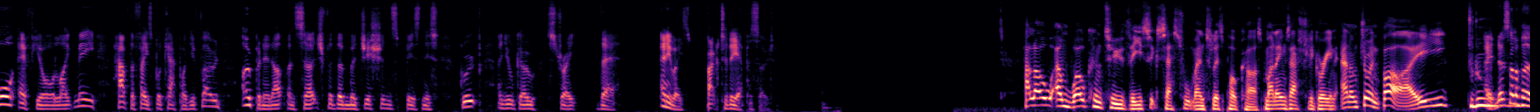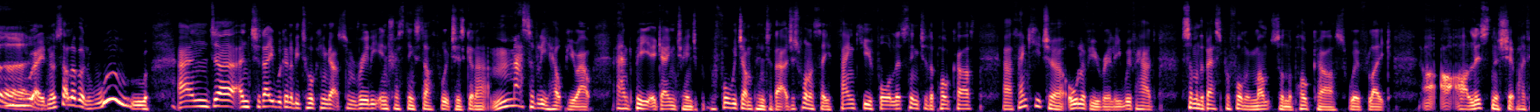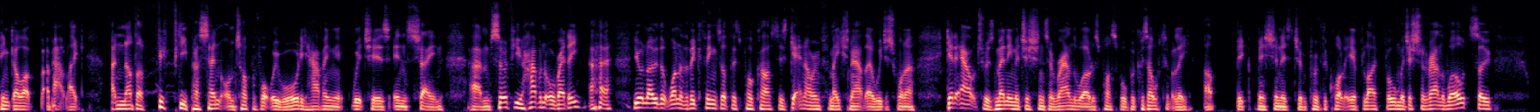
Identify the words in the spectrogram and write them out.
Or if you're like me, have the Facebook app on your phone, open it up and search for the Magician's Business Group, and you'll go straight there. Anyways, back to the episode. Hello and welcome to the Successful Mentalist podcast. My name's Ashley Green and I'm joined by Aidan O'Sullivan. Aidan O'Sullivan. Woo! And uh, and today we're going to be talking about some really interesting stuff, which is going to massively help you out and be a game changer. But before we jump into that, I just want to say thank you for listening to the podcast. Uh, thank you to all of you. Really, we've had some of the best performing months on the podcast with like our, our listenership. I think go up about like another 50% on top of what we were already having, which is insane. Um, so if you haven't already, uh, you'll know that one of the big things of this podcast is getting our information out there. We just want to get it out to as many magicians around the world as possible because ultimately our big mission is to improve the quality of life for all magicians around the world. So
